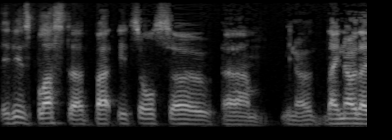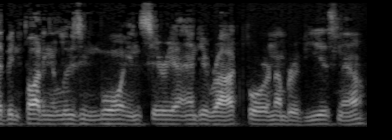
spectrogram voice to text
it is bluster, but it's also um, you know they know they've been fighting a losing war in Syria and Iraq for a number of years now.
